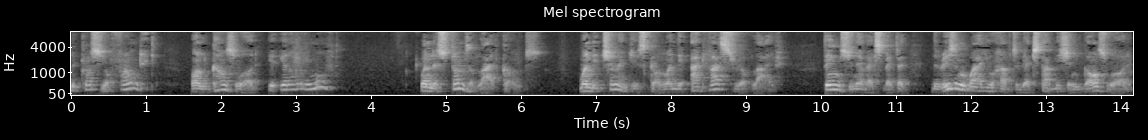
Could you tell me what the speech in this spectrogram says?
because you're founded on God's word, you're not going to be moved when the storms of life comes, when the challenges come, when the adversary of life, things you never expected, the reason why you have to be established in God's word,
